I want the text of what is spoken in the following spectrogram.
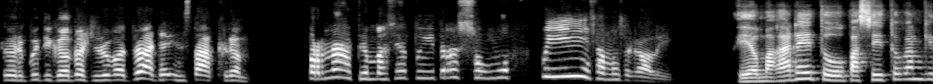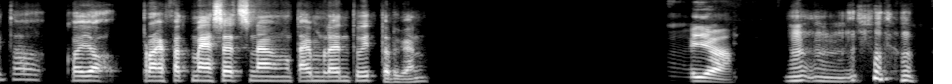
2013, 2014 ada Instagram. Pernah ada masnya Twitter sepi sama sekali. Ya makanya itu pas itu kan kita kayak private message nang timeline Twitter kan. Iya. Mm-mm.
